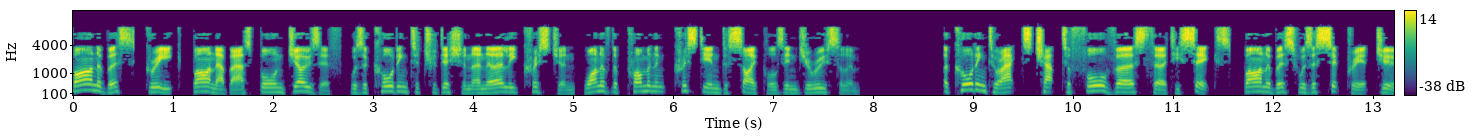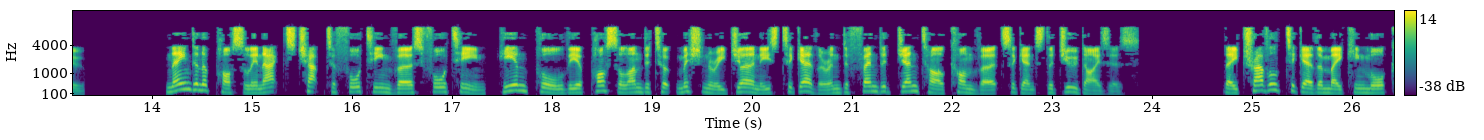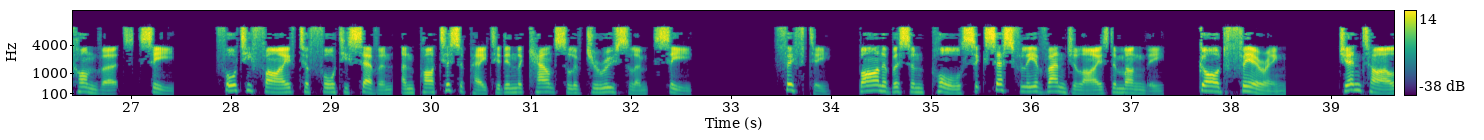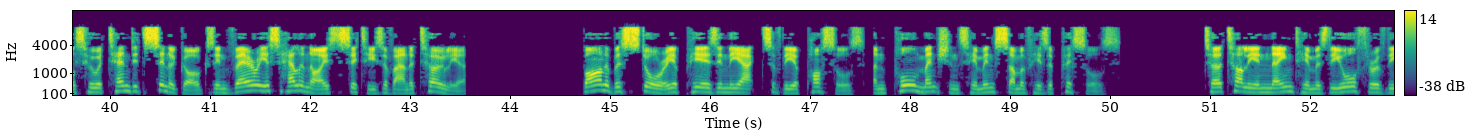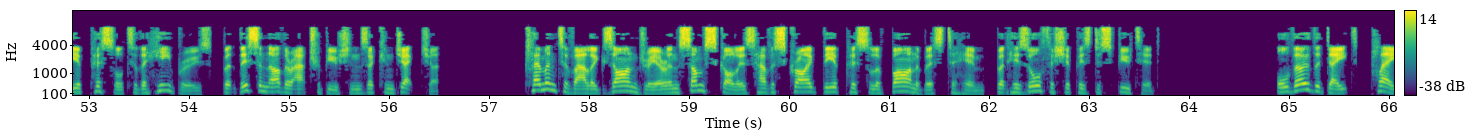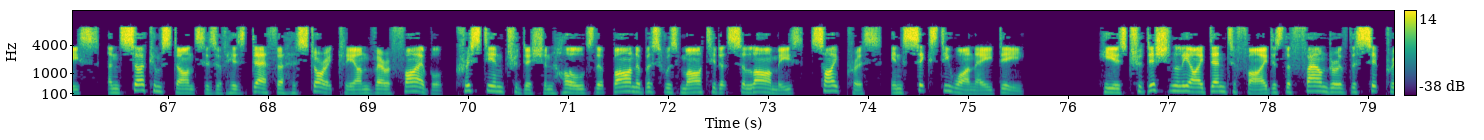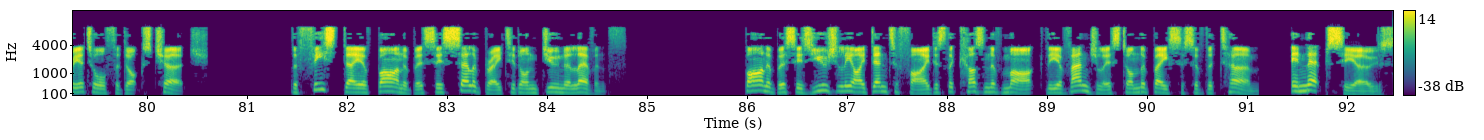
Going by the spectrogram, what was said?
Barnabas, Greek, Barnabas born Joseph, was according to tradition an early Christian, one of the prominent Christian disciples in Jerusalem. According to Acts chapter 4 verse 36, Barnabas was a Cypriot Jew. Named an apostle in Acts chapter 14 verse 14, he and Paul the apostle undertook missionary journeys together and defended Gentile converts against the Judaizers. They traveled together making more converts see 45 to 47, and participated in the Council of Jerusalem c. 50. Barnabas and Paul successfully evangelized among the God-fearing Gentiles who attended synagogues in various Hellenized cities of Anatolia. Barnabas' story appears in the Acts of the Apostles, and Paul mentions him in some of his epistles. Tertullian named him as the author of the Epistle to the Hebrews, but this and other attributions are conjecture. Clement of Alexandria and some scholars have ascribed the Epistle of Barnabas to him, but his authorship is disputed. Although the date, place, and circumstances of his death are historically unverifiable, Christian tradition holds that Barnabas was martyred at Salamis, Cyprus, in 61 AD. He is traditionally identified as the founder of the Cypriot Orthodox Church. The feast day of Barnabas is celebrated on June 11. Barnabas is usually identified as the cousin of Mark the Evangelist on the basis of the term anepsios,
